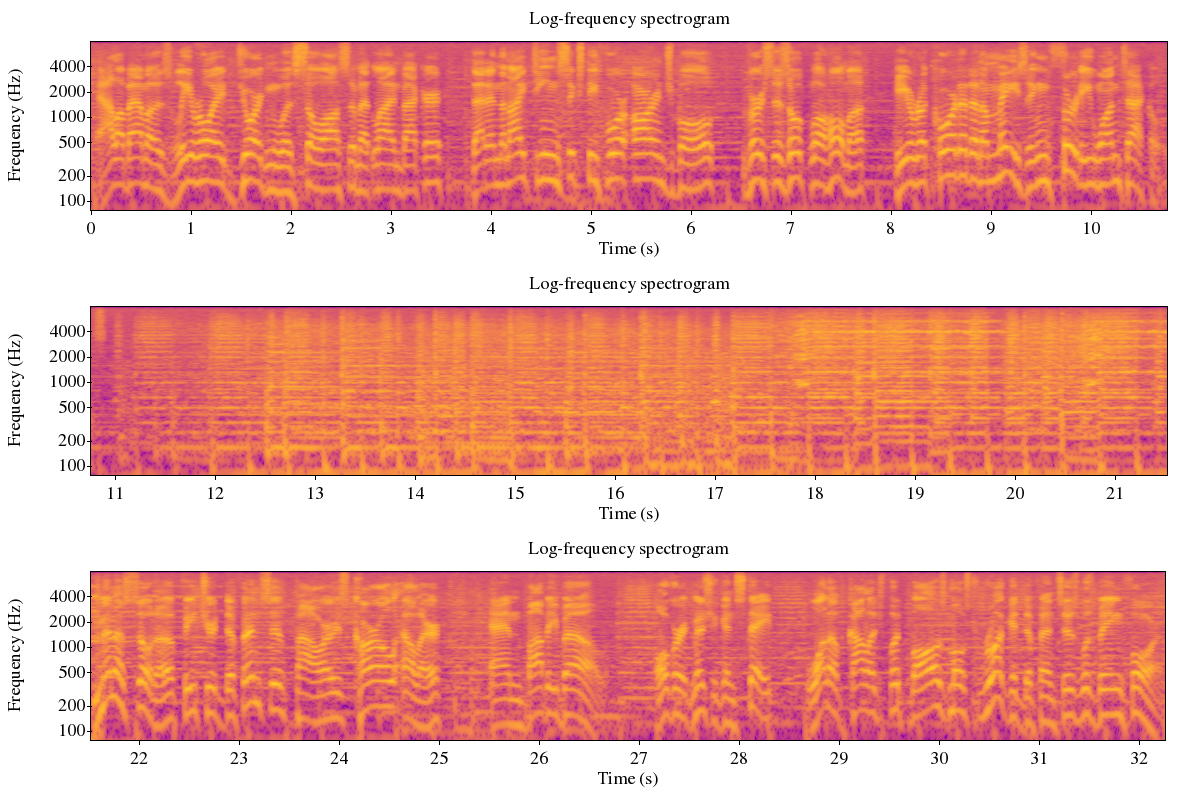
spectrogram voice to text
Alabama's Lee Roy Jordan was so awesome at linebacker that in the 1964 Orange Bowl versus Oklahoma, he recorded an amazing 31 tackles. Minnesota featured defensive powers Carl Eller and Bobby Bell. Over at Michigan State, one of college football's most rugged defenses was being formed,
